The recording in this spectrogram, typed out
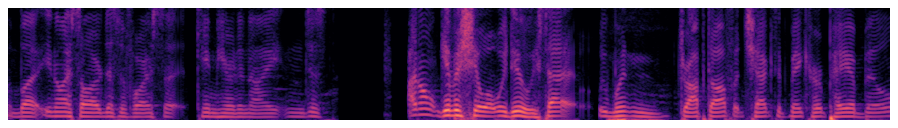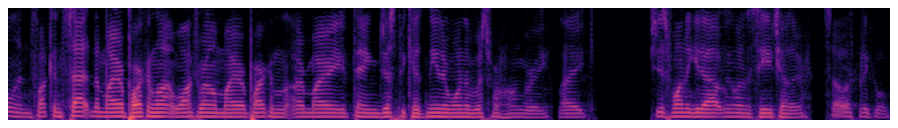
But, you know, I saw her just before I came here tonight and just, I don't give a shit what we do. We sat, we went and dropped off a check to make her pay a bill and fucking sat in the Meijer parking lot and walked around Meijer parking or Meijer thing just because neither one of us were hungry. Like, she just wanted to get out and we wanted to see each other. So it was pretty cool.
